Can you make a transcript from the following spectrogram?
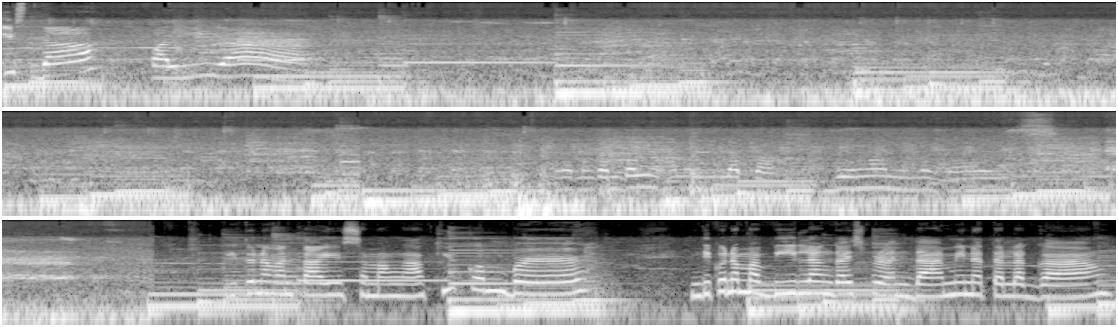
is the. Pero maganda yung ano nila ba, bunga nila guys. Dito naman tayo sa mga cucumber. Hindi ko na mabilang guys, pero ang dami na talagang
